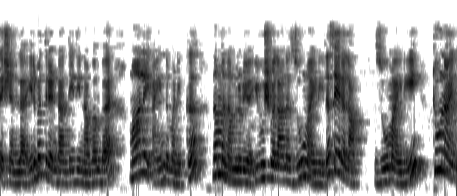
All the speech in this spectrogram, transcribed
செஷன்ல இருபத்தி ரெண்டாம் தேதி நவம்பர் மாலை ஐந்து மணிக்கு நம்ம நம்மளுடைய யூஸ்வலான ஜூம் ஐடியில சேரலாம். Zoom ID two nine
